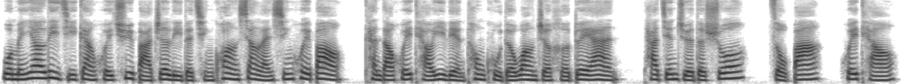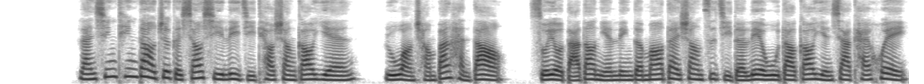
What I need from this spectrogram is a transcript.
我们要立即赶回去，把这里的情况向蓝星汇报。”看到灰条一脸痛苦的望着河对岸，他坚决地说：“走吧，灰条。”蓝星听到这个消息，立即跳上高岩，如往常般喊道：“所有达到年龄的猫，带上自己的猎物到高岩下开会。”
